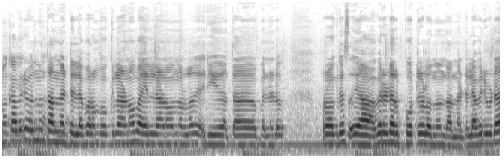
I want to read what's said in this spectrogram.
നമുക്ക് അവരൊന്നും തന്നിട്ടില്ല പുറമ്പോക്കിലാണോ വയലിലാണോ എന്നുള്ള പിന്നെ പിന്നീട് പ്രോഗ്രസ് അവരുടെ റിപ്പോർട്ടുകളൊന്നും തന്നിട്ടില്ല. അവരിവിടെ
